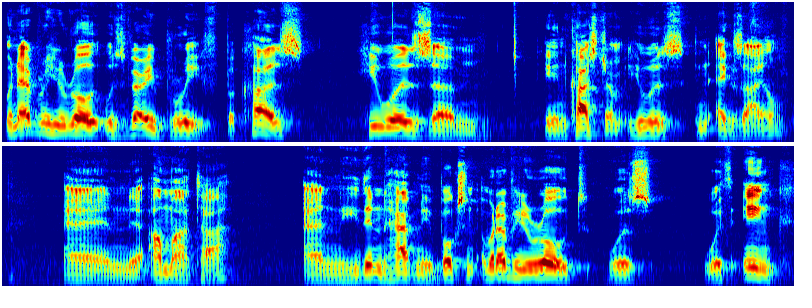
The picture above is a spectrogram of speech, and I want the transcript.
whenever he wrote, was very brief because he was um, in custom, he was in exile and Alma-Ata, and he didn't have any books. And whatever he wrote was with ink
